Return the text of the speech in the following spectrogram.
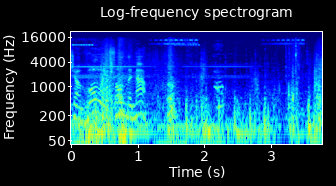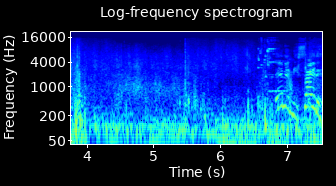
Bunch on the map. Enemy sighted!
